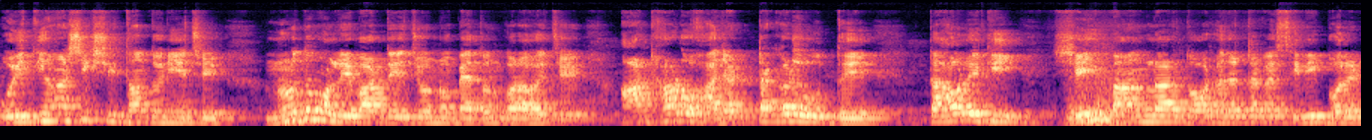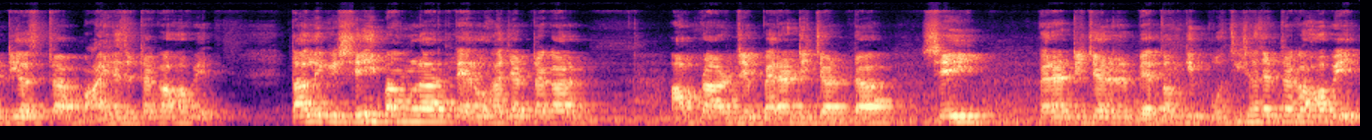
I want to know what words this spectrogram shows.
ঐতিহাসিক সিদ্ধান্ত নিয়েছে, ন্যূনতম লেবারদের জন্য বেতন করা হয়েছে আঠারো হাজার টাকার ঊর্ধ্বে। তাহলে কি সেই বাংলার দশ হাজার টাকার সিভিক ভলেন্টিয়ার্সটা বাইশ হাজার টাকা হবে? তাহলে কি সেই বাংলার তেরো হাজার টাকার আপনার যে প্যারা টিচারটা সেই প্যারা টিচারের বেতন কি পঁচিশ হাজার টাকা হবে?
